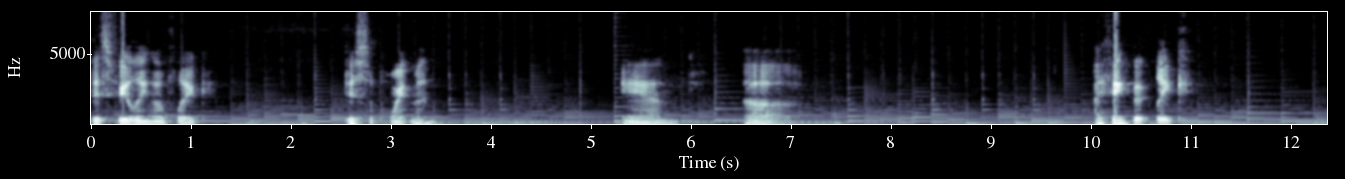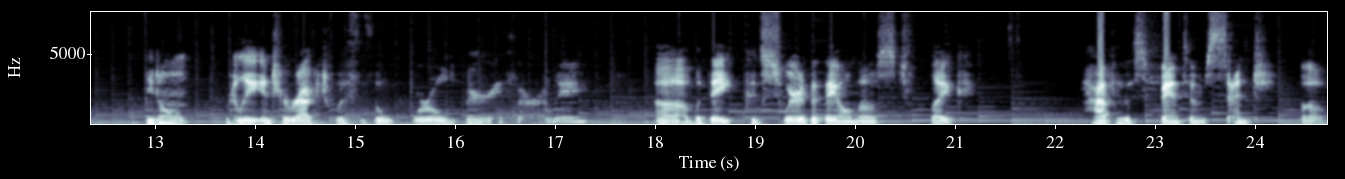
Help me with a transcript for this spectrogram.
this feeling of like disappointment and uh I think that like they don't really interact with the world very thoroughly. Uh, but they could swear that they almost like have this phantom scent of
